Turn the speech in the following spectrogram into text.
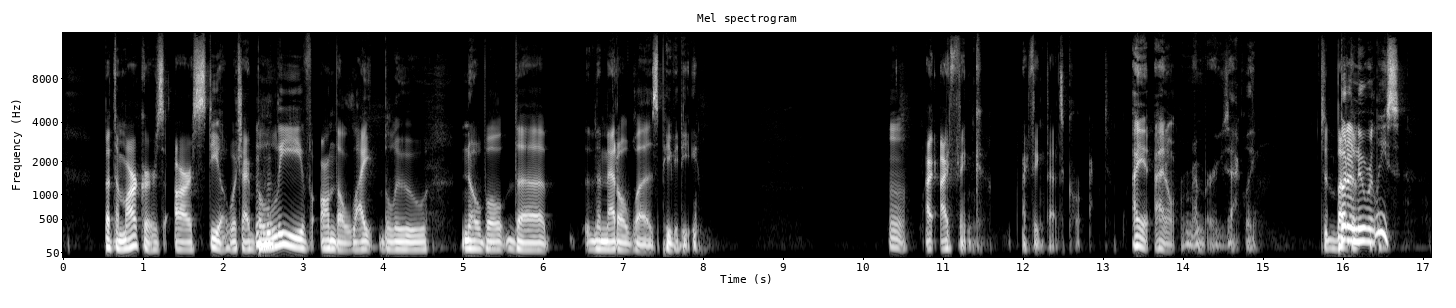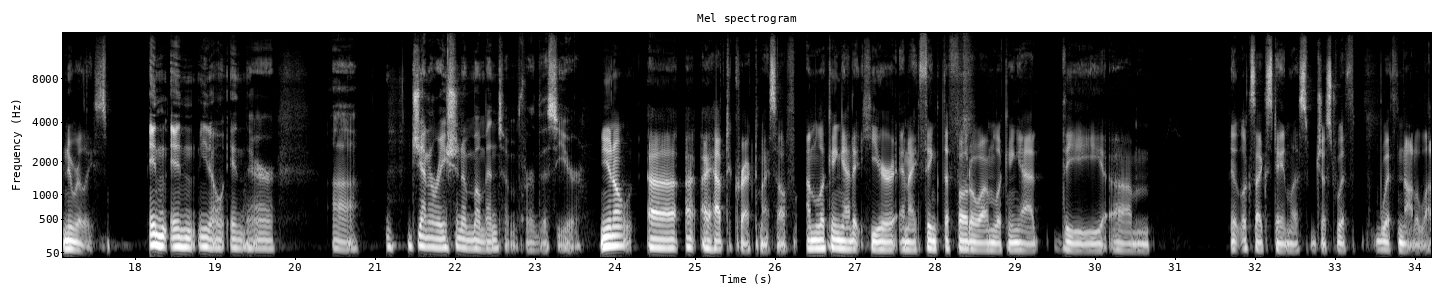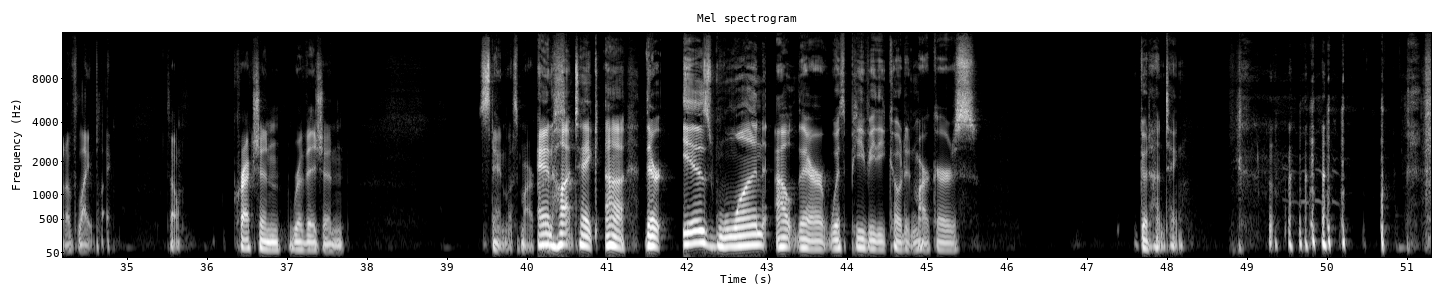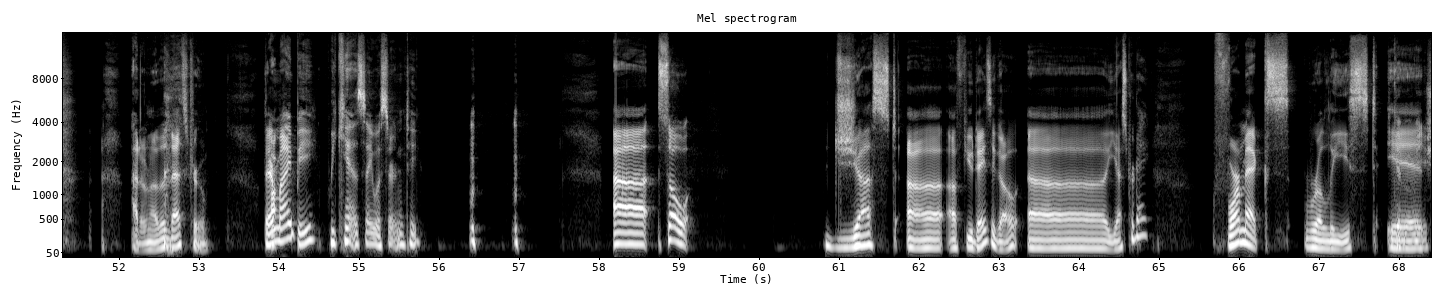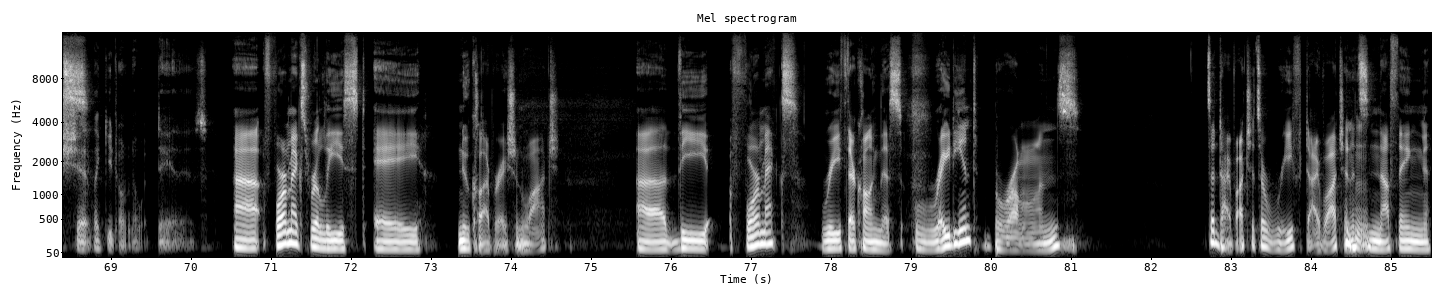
but the markers are steel, which I believe on the light blue noble the the metal was PVD. Hmm. I, I think I think that's correct. I I don't remember exactly, So- but, the a new release new release. in in you know in their uh, generation of momentum for this year. You know, uh, I, I have to correct myself. I'm looking at it here, and I think the photo I'm looking at the um, it looks like stainless, just with with not a lot of light play. So, correction, revision, stainless markers. And hot take, uh, there is one out there with PVD coated markers. Good hunting. I don't know that that's true. There might be. We can't say with certainty. Uh, so just uh, a few days ago, uh, yesterday, Formex released its shit like you don't know what day it is. Uh, Formex released a new collaboration watch. Uh, the Formex Reef, they're calling this Radiant Bronze. It's a dive watch. It's a reef dive watch, and it's nothing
